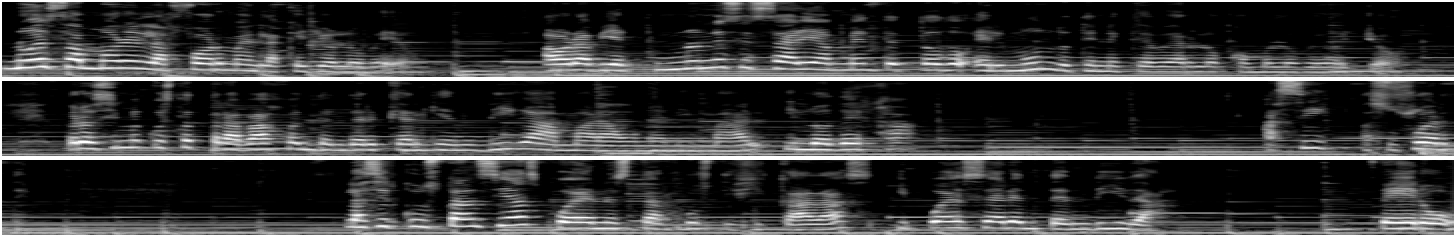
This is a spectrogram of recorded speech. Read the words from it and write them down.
No es amor en la forma en la que yo lo veo. Ahora bien, no necesariamente todo el mundo tiene que verlo como lo veo yo, pero sí me cuesta trabajo entender que alguien diga amar a un animal y lo deja así, a su suerte. Las circunstancias pueden estar justificadas y puede ser entendida pero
